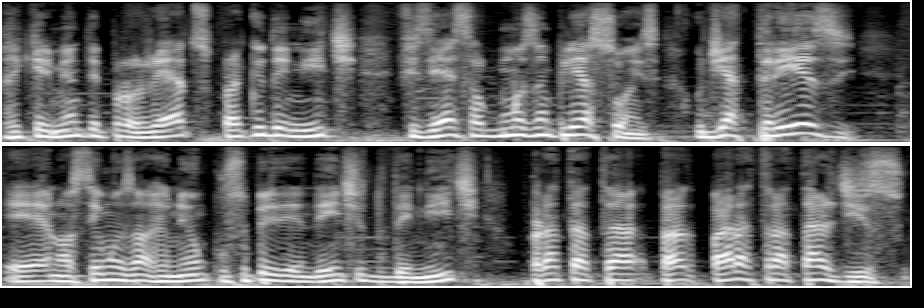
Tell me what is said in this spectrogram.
requerimentos de projetos para que o DENIT fizesse algumas ampliações. O dia 13, é, nós temos uma reunião com o superintendente do DENIT para tratar, para tratar disso.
